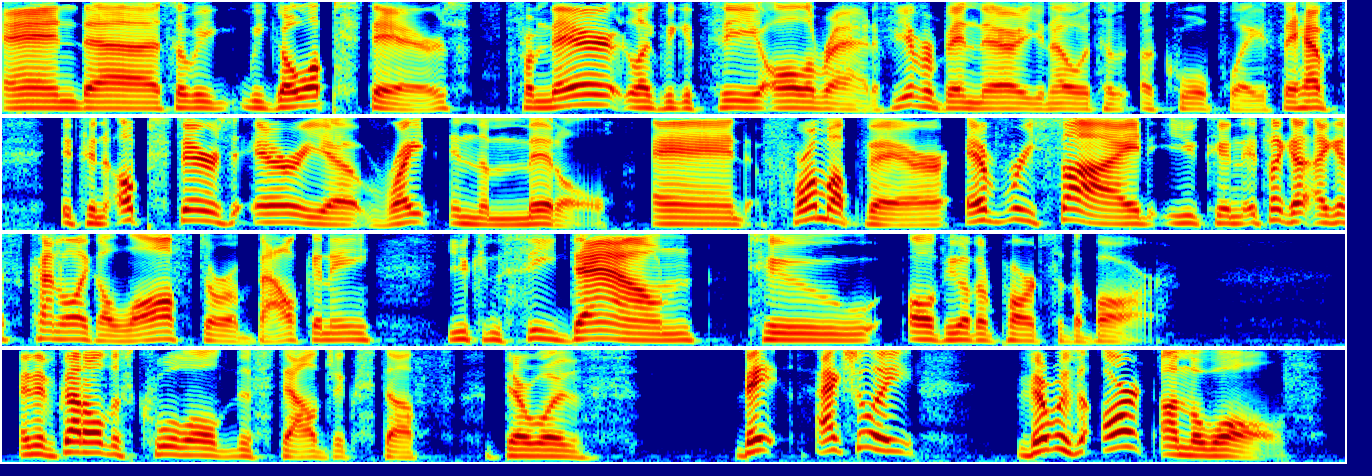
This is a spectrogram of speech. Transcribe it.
And uh, so we, we go upstairs. From there, like we could see all around. If you've ever been there, you know it's a, a cool place. They have it's an upstairs area right in the middle. And from up there, every side you can it's like a, I guess kind of like a loft or a balcony. You can see down to all the other parts of the bar. and they've got all this cool old nostalgic stuff. There was they actually there was art on the walls.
